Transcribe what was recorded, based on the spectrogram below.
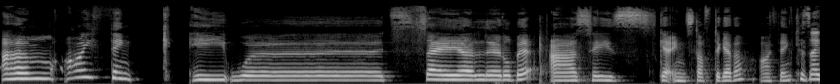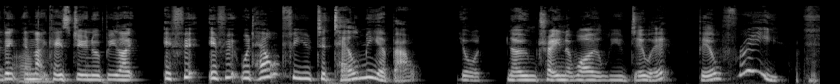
Um, I think he would say a little bit as he's getting stuff together. I think because I think um, in that um, case, June would be like, if it if it would help for you to tell me about your gnome trainer while you do it, feel free.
